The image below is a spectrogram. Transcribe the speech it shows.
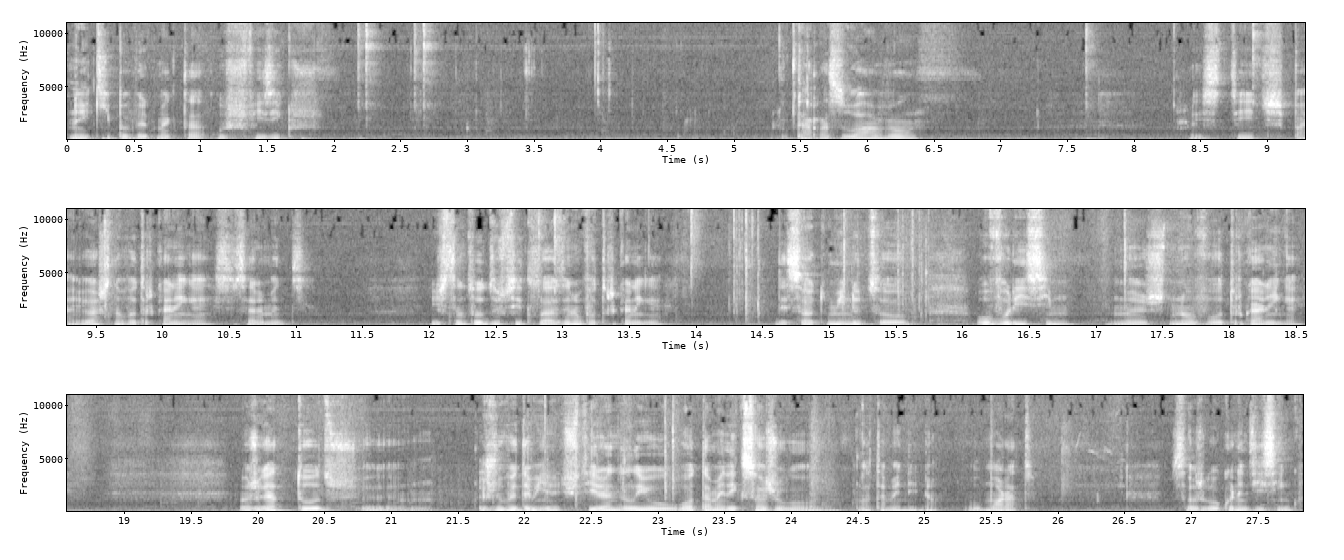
na equipa, ver como é que está os físicos. Está razoável. Ray Stitch, pá, eu acho que não vou trocar ninguém, sinceramente. Isto são todos os titulares, eu não vou trocar ninguém. Dei só aqui minutos ao Veríssimo, mas não vou trocar ninguém. Vou jogar todos uh, os 90 minutos, tirando ali o Otamendi que só jogou. Otamendi não, o Morato. Só jogou 45.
